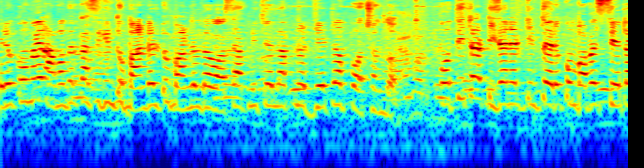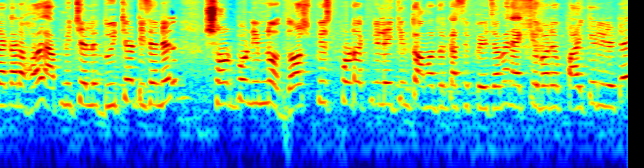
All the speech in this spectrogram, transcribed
এরকমের আমাদের কাছে কিন্তু বান্ডেল টু বান্ডেল দেওয়া আছে। আপনি চাইলে আপনার যেটা পছন্দ। প্রতিটা ডিজাইনের কিন্তু এরকম ভাবে সেট আকার হয়। আপনি চাইলে দুইটা ডিজাইনের সর্বনিম্ন দশ পিস প্রোডাক্ট নিলেই কিন্তু আমাদের কাছে পেয়ে যাবেন একেবারে পাইকারি রেটে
